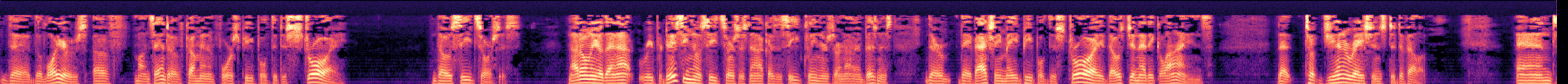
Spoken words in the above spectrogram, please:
The, the lawyers of Monsanto have come in and forced people to destroy those seed sources. Not only are they not reproducing those seed sources now because the seed cleaners are not in business, they're, they've actually made people destroy those genetic lines that took generations to develop. And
